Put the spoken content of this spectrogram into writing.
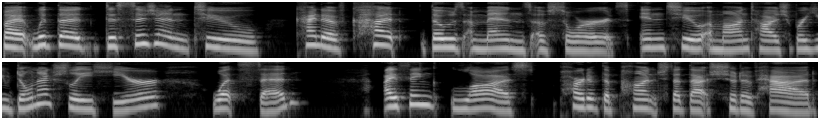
But with the decision to kind of cut those amends of sorts into a montage where you don't actually hear what's said, I think lost part of the punch that that should have had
